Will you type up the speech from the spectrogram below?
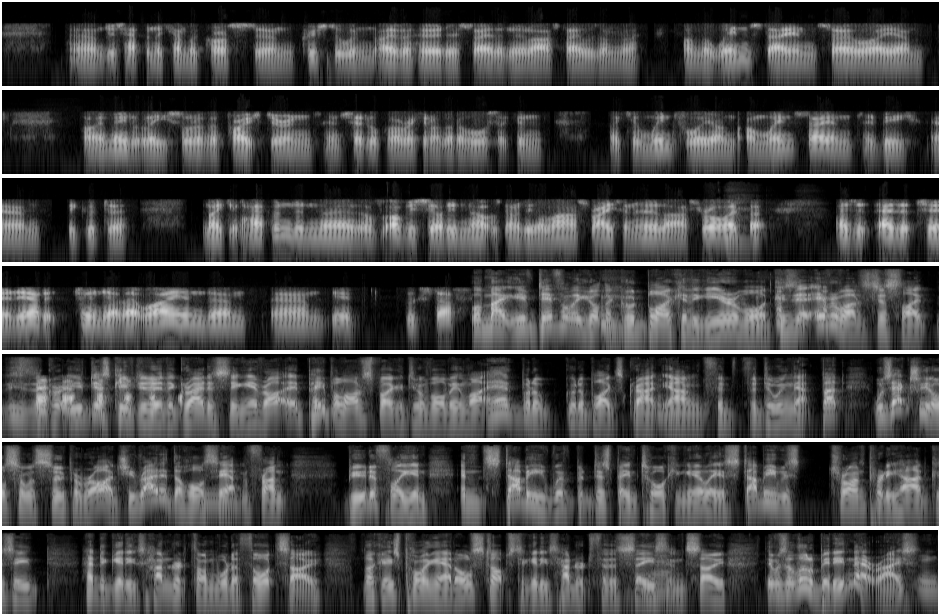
um, just happened to come across um, Crystal and overheard her say that her last day was on the on the Wednesday, and so I um, I immediately sort of approached her and, and said, look, I reckon I've got a horse that can that can win for you on, on Wednesday, and it'd be um, be good to make it happen. And uh, obviously, I didn't know it was going to be the last race and her last ride, but as it as it turned out, it turned out that way, and um, um, yeah, good stuff. Well, mate, you've definitely got the Good Bloke of the Year award because everyone's just like, this is the, you've just gifted her the greatest thing ever. People I've spoken to have all been like, how good a, good a bloke's Grant Young for, for doing that. But it was actually also a super ride. She rated the horse out in front beautifully. And, and Stubby, we've just been talking earlier, Stubby was trying pretty hard because he had to get his 100th on Would Have Thought So. Look, he's pulling out all stops to get his 100th for the season. So there was a little bit in that race. Yeah.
